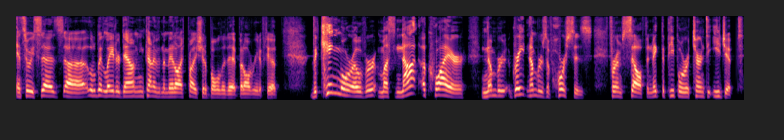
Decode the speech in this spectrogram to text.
And so he says uh, a little bit later down, kind of in the middle, I probably should have bolded it, but I'll read it to you. The king, moreover, must not acquire number, great numbers of horses for himself and make the people return to Egypt.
